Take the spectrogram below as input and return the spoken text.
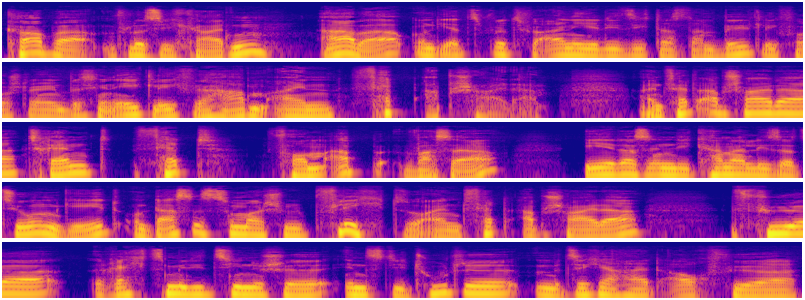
Körperflüssigkeiten. Aber, und jetzt wird's für einige, die sich das dann bildlich vorstellen, ein bisschen eklig, wir haben einen Fettabscheider. Ein Fettabscheider trennt Fett vom Abwasser, ehe das in die Kanalisation geht. Und das ist zum Beispiel Pflicht, so einen Fettabscheider für rechtsmedizinische Institute, mit Sicherheit auch für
